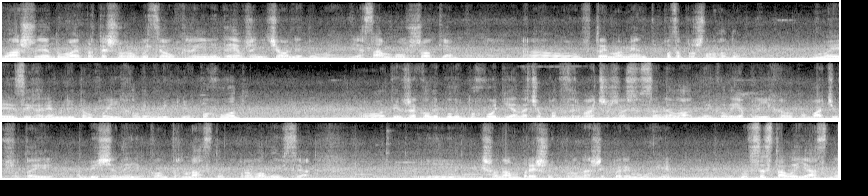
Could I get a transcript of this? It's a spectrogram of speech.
Ну а що я думаю про те, що робиться в Україні? Та я вже нічого не думаю. Я сам був в шокі е, в той момент, позапрошлом году. Ми з Ігорем літом поїхали в липні в поход. От, і вже коли були в поході, я почав підозрювати, що щось це неладно. І коли я приїхав і побачив, що той обіцяний контрнаступ провалився, і, і що нам брешуть про наші перемоги. Ну, все стало ясно.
